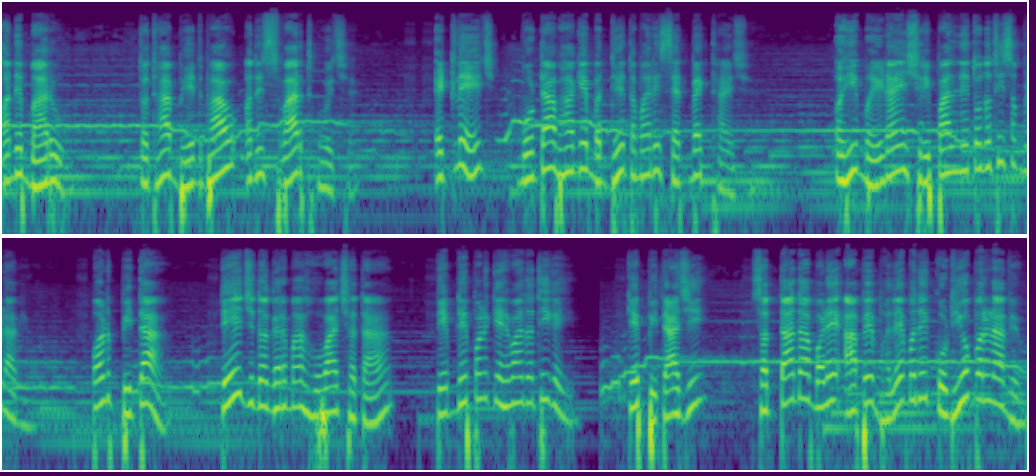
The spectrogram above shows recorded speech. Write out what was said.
અને મારું, તથા ભેદભાવ અને સ્વાર્થ હોય છે. એટલે જ મોટા ભાગે બધે તમારી સેટબેક થાય છે. અહીં મૈણાએ શ્રીપાલને તો નથી સંભળાવ્યું, પણ પિતા તે જ નગરમાં હોવા છતાં તેમને પણ કહેવા નથી ગઈ કે, પિતાજી, સત્તાના બળે આપે ભલે મને કોઢિયો પરણાવ્યો.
